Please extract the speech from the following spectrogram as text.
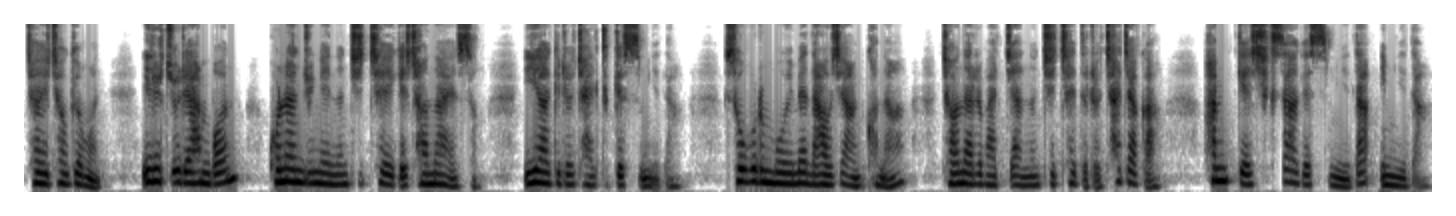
저의 적용은 일주일에 한 번 고난 중에 있는 지체에게 전화해서 이야기를 잘 듣겠습니다. 소그룹 모임에 나오지 않거나 전화를 받지 않는 지체들을 찾아가 함께 식사하겠습니다. 입니다.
